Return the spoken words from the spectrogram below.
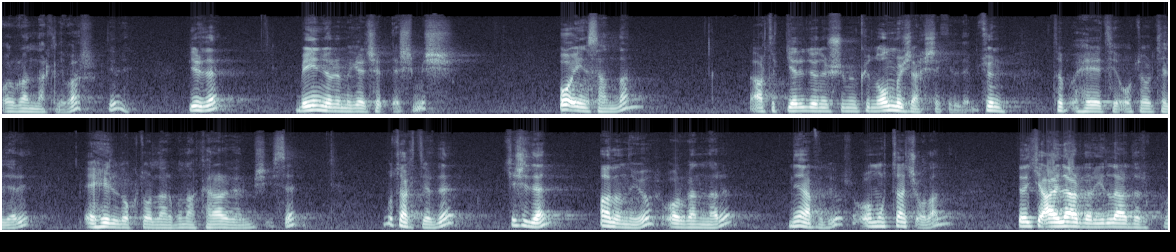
organ nakli var, değil mi? Bir de beyin ölümü gerçekleşmiş. O insandan artık geri dönüşü mümkün olmayacak şekilde bütün tıp heyeti otoriteleri, ehil doktorlar buna karar vermiş ise bu takdirde kişiden alınıyor organları. Ne yapılıyor? O muhtaç olan belki aylardır, yıllardır e,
